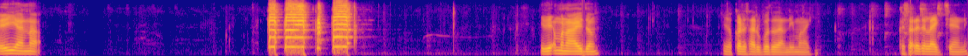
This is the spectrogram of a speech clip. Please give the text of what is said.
ఏయ్ అన్న ఇదే మన ఆయుధం. ఇది ఒక్కటి సరిపోతుందండి మనకి. ఒకసారి అయితే లైక్ చేయండి.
